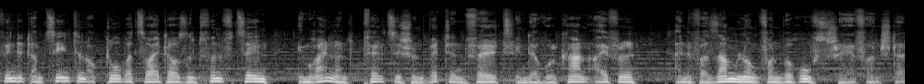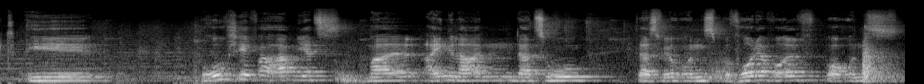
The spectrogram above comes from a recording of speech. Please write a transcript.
findet am 10. Oktober 2015 im rheinland-pfälzischen Wettenfeld in der Vulkaneifel eine Versammlung von Berufsschäfern statt. Die Berufsschäfer haben jetzt mal eingeladen dazu, dass wir uns, bevor der Wolf bei uns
